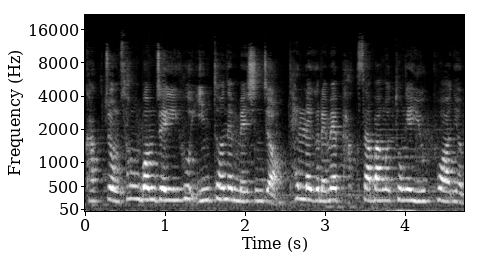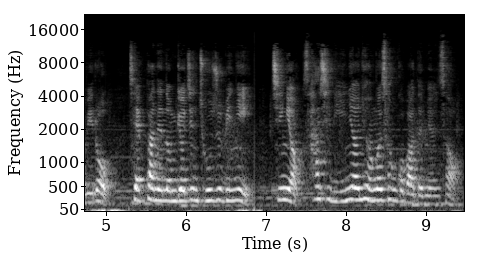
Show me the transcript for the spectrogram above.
각종 성범죄 이후 인터넷 메신저 텔레그램의 박사방을 통해 유포한 혐의로 재판에 넘겨진 조주빈이 징역 42년형을 선고받으면서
